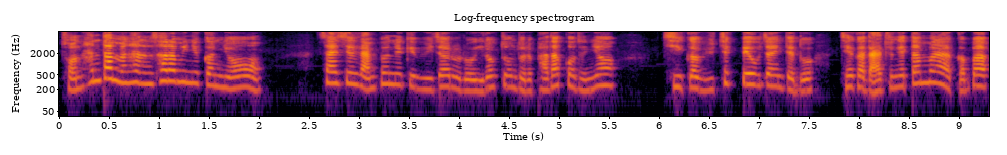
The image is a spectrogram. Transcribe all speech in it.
전 한다면 하는 사람이니까요. 사실 남편에게 위자료로 1억 정도를 받았거든요. 지가 유책 배우자인데도 제가 나중에 딴 말 할까봐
